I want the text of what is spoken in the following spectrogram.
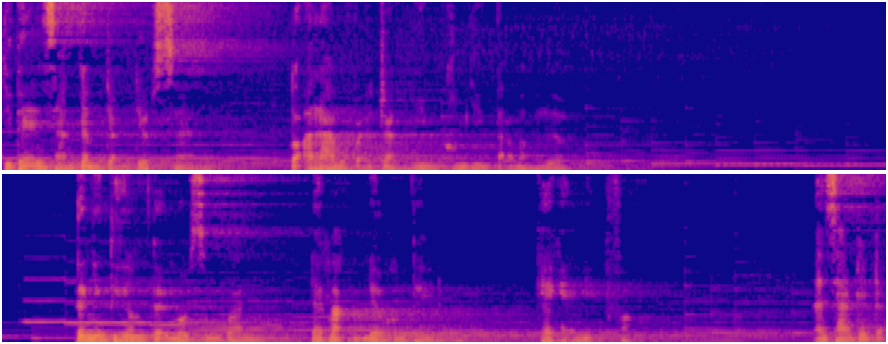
Chỉ thấy ánh sáng chậm chậm chớp sáng, Tỏa ra một vẻ trang nghiêm không diễn tả bằng lời. Tất nhiên thiên âm tự ngồi xung quanh, Nét mặt cũng đều không thay đổi, Khe khẽ niệm Phật. Ánh sáng trên trận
